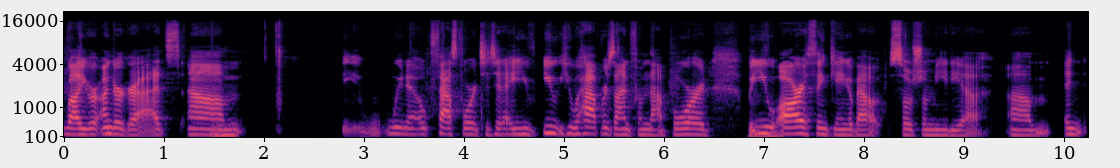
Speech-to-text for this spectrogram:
while you were undergrads. Um, mm-hmm we know fast forward to today you you you have resigned from that board but you mm-hmm. are thinking about social media um, and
